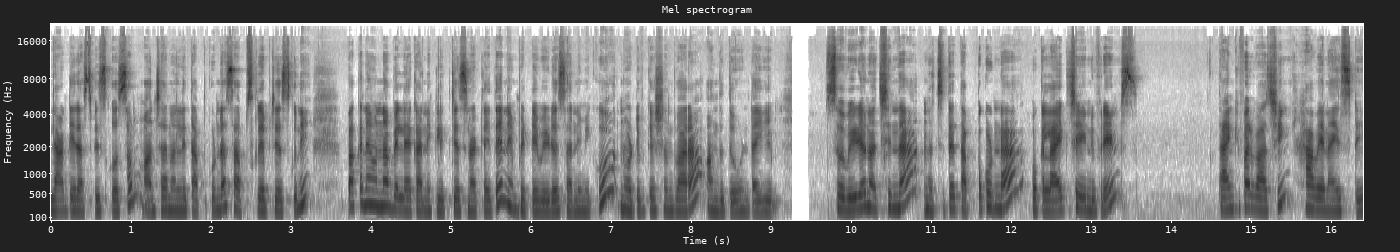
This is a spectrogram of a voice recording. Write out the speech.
ఇలాంటి రెసిపీస్ కోసం మన ఛానల్ని తప్పకుండా సబ్స్క్రైబ్ చేసుకుని పక్కనే ఉన్న బెల్ ఐకాన్ని క్లిక్ చేసినట్లయితే నేను పెట్టే వీడియోస్ అన్నీ మీకు నోటిఫికేషన్ ద్వారా అందుతూ ఉంటాయి. సో వీడియో నచ్చిందా? నచ్చితే తప్పకుండా ఒక లైక్ చేయండి friends. Thank you for watching have a nice day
